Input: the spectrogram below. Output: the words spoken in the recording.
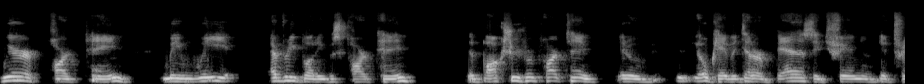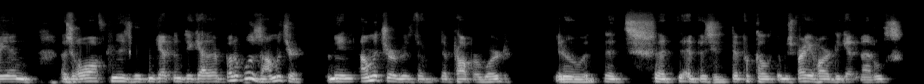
we're part time. I mean, we everybody was part time. The boxers were part time. You know, okay, we did our best. They train, they train as often as we can get them together. But it was amateur. I mean, amateur was the, the proper word. You know, it's it, it was difficult. It was very hard to get medals.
